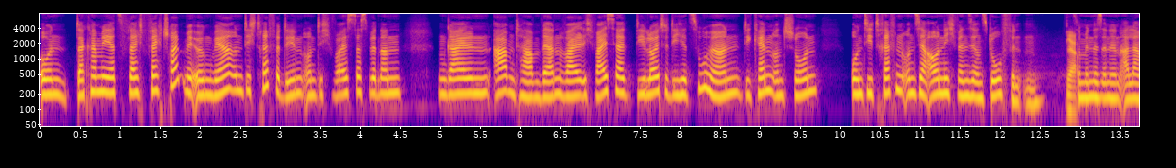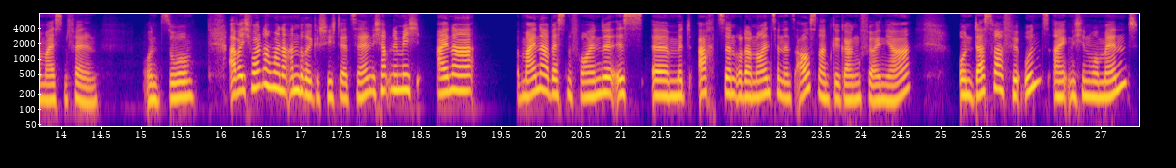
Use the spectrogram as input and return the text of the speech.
Und da kann mir jetzt vielleicht, vielleicht schreibt mir irgendwer und ich treffe den und ich weiß, dass wir dann einen geilen Abend haben werden, weil ich weiß ja, die Leute, die hier zuhören, die kennen uns schon und die treffen uns ja auch nicht, wenn sie uns doof finden. Ja. Zumindest in den allermeisten Fällen. Und so. Aber ich wollte noch mal eine andere Geschichte erzählen. Ich habe nämlich einer meiner besten Freunde ist äh, mit 18 oder 19 ins Ausland gegangen für ein Jahr. Und das war für uns eigentlich ein Moment,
